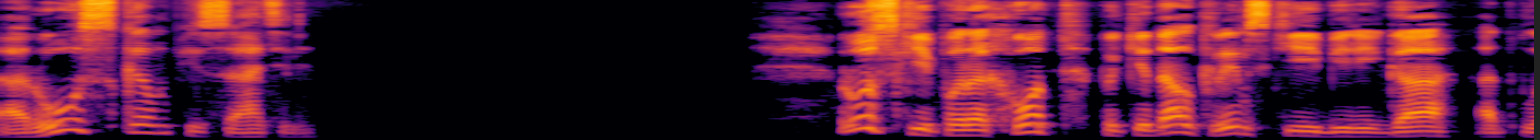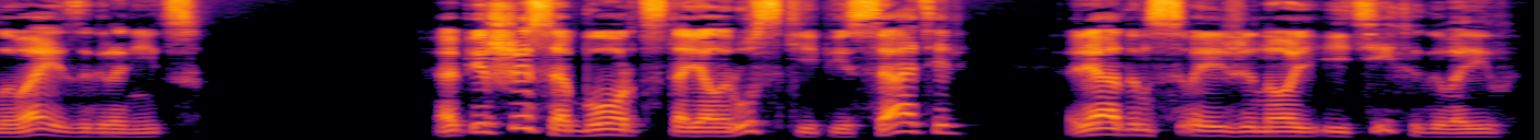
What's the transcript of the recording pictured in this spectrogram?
о русском писателе. Русский пароход покидал крымские берега, отплывая за границу. Опершись о борт, стоял русский писатель рядом с своей женой и тихо говорил —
